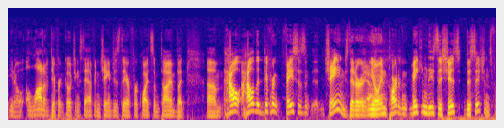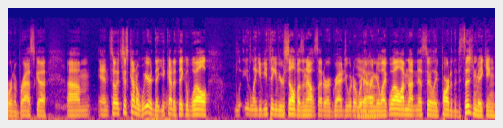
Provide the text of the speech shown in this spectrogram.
you know a lot of different coaching staff and changes there for quite some time. But um, how how the different faces change that are Yeah. you know in part of making these decis- decisions for Nebraska, um, and so it's just kind of weird that you kind of think of well. Like if you think of yourself as an outsider, a graduate, or whatever, Yeah. and you're like, "Well, I'm not necessarily part of the decision making."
